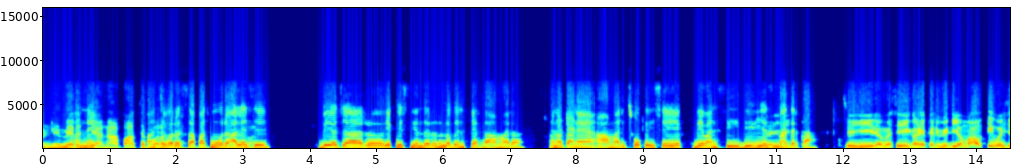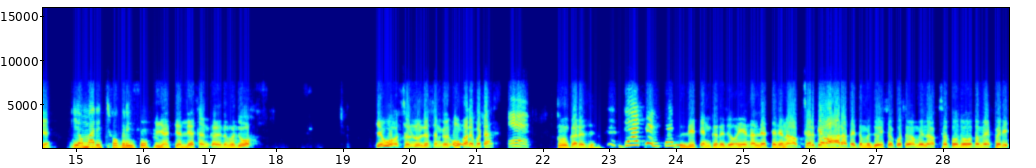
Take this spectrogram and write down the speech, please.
અને મેરેજ થયા ના પાંચ વર્ષ પાંચમું વર્ષ હાલે છે. બે હજાર એકવીસની અંદર લગ્ન થયા હતા અમારા. અને અટાણે આ મારી છોકરી છે એક દેવાંશી દિવ્યેશ ભાદરકા જે ઈ રમે છે. ઈ ઘણી ફેર વીડિયો માં આવતી હોય છે. એ અમારી જ છોકરી છે. એ અત્યારે લેસન કરે. તમે જો કેવું અસલનું લેસન કરે. શું કરે બટા? શું કરે છે? લેસન કરે. જો એના લેસન એના અક્ષર કેવા સારા થાય તમે જોઈ શકો છો. આમ એના અક્ષર તો જોવો તમે ફરી ફેરી.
